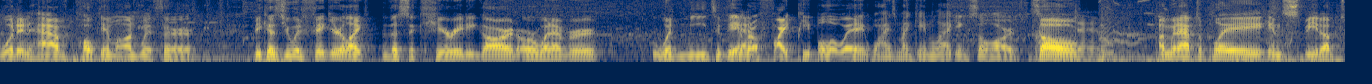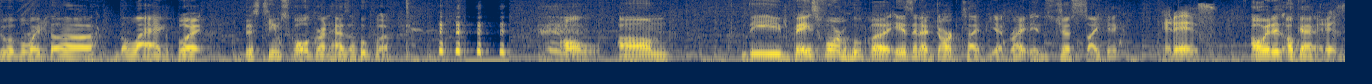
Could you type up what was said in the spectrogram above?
wouldn't have Pokemon with her, because you would figure like the security guard or whatever would need to be Yeah. able to fight people away. Why is my game lagging so hard? So Damn. I'm gonna have to play in speed up to avoid the the lag. But this Team Skull Grunt has a Hoopa. Oh, Um, the base form Hoopa isn't a dark type yet, right? It's just psychic. it is. Oh, it is. Okay, It is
